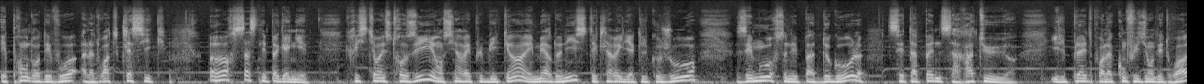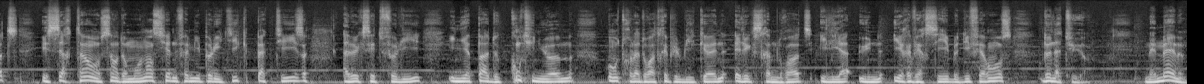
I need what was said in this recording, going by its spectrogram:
et prendre des voix à la droite classique. Or, ça ce n'est pas gagné. Christian Estrosi, ancien républicain et maire de Nice, déclarait il y a quelques jours Zemmour, ce n'est pas De Gaulle, c'est à peine sa rature. Il plaide pour la confusion des droites, et certains au sein de mon ancienne famille politique pactisent avec cette folie. Il n'y a pas de continuum entre la droite républicaine et l'extrême droite, il y a une irréversible différence de nature. Mais même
